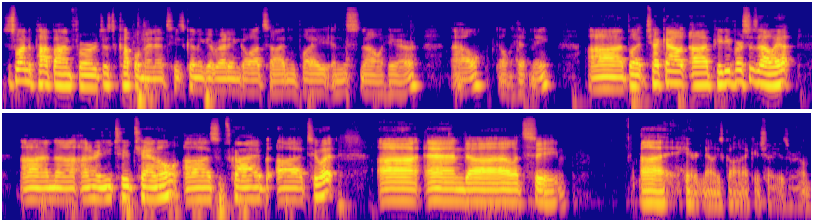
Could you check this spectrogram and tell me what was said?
just wanted to pop on for just a couple minutes. He's gonna get ready and go outside and play in the snow here. Ow! Don't hit me. Uh, but check out uh, Petey versus Elliott on uh, on our YouTube channel. Uh, subscribe uh, to it. Uh, and uh, let's see. Uh, here now he's gone. I can show you his room.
